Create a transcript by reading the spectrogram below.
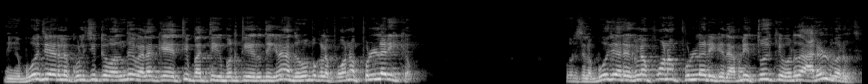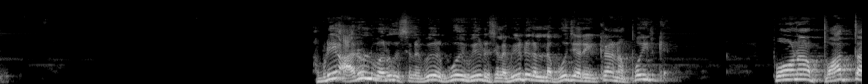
நீங்கள் பூஜை அறையில் குளிச்சுட்டு வந்து விளக்கேற்றி பத்திக்கு பொருத்தி இருந்தீங்கன்னா அந்த ரூமுக்குள்ளே போனால் புல்லரிக்கும். ஒரு சில பூஜை அறைக்குள்ளே போனால் புல்லரிக்குது. அப்படியே தூக்கி வருது அருள் வருது. அப்படியே அருள் வருது. சில வீடு பூ- வீடு சில வீடுகளில் பூஜை அறைக்கெல்லாம் நான் போயிருக்கேன். போனால் பார்த்தா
